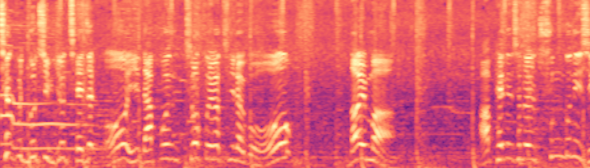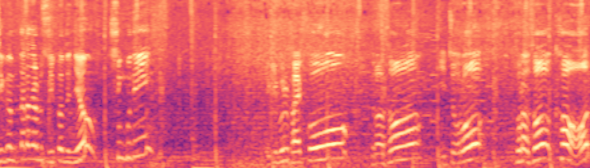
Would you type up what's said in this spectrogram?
체크 놓치면 이런 제작 어 이 나쁜 트럭들 같으니라고 나 임마. 앞에 있는 차들 충분히 지금 따라잡을 수 있거든요? 충분히? 여기 물 밟고 돌아서 이쪽으로 돌아서 컷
